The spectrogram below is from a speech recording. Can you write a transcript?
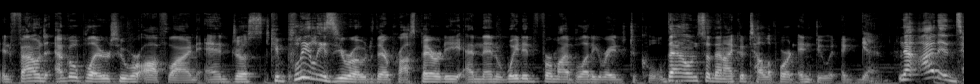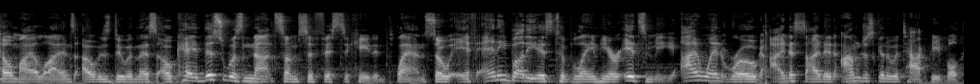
and found echo players who were offline and just completely zeroed their prosperity and then waited for my bloody rage to cool down so then I could teleport and do it again. Now I didn't tell my alliance I was doing this okay? This was not some sophisticated plan. So if anybody is to blame here it's me. I went rogue. I decided I'm just going to attack people.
